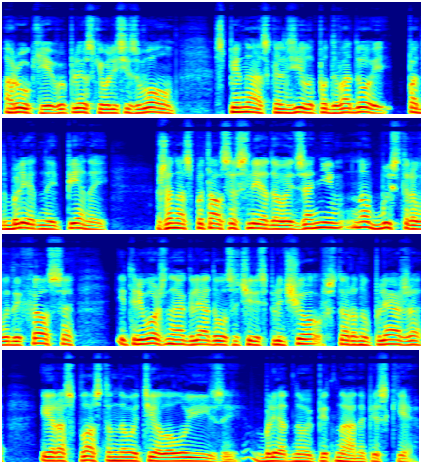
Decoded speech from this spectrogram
а руки выплескивались из волн, спина скользила под водой, под бледной пеной. Жанас пытался следовать за ним, но быстро выдыхался и тревожно оглядывался через плечо в сторону пляжа, и распластанного тела Луизы, бледного пятна на песке.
